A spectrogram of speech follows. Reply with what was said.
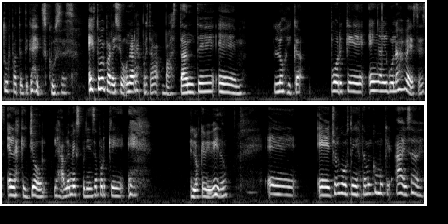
tus patéticas excusas. Esto me pareció una respuesta bastante em, lógica porque en algunas veces en las que yo les hablo de mi experiencia porque es lo que he vivido, eh, he hecho el ghosting es también como que, ay, ¿sabes?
